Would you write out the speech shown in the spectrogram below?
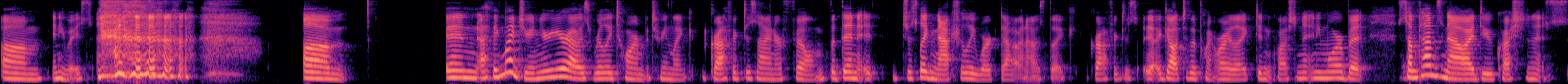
Um. Anyways, um, and I think my junior year, I was really torn between like graphic design or film, but then it just like naturally worked out, and I was like graphic. Des- I got to the point where I like didn't question it anymore, but sometimes now I do question it. s-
